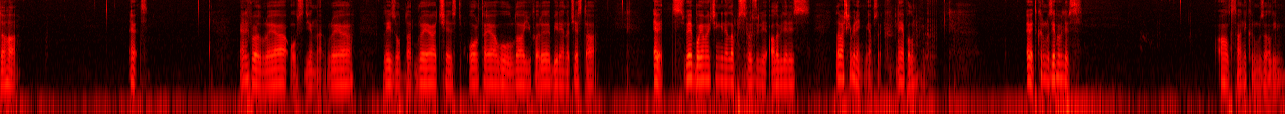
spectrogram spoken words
daha. Evet. Ender Pearl buraya, Obsidian'lar buraya, Blaze Rod'lar buraya, Chest ortaya, Wool da yukarı, bir Ender Chest daha. Evet ve boyamak için yine lapis lazuli alabiliriz. Ya da başka bir renk mi yapsak? Ne yapalım? Evet kırmızı yapabiliriz. 6 tane kırmızı alayım.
